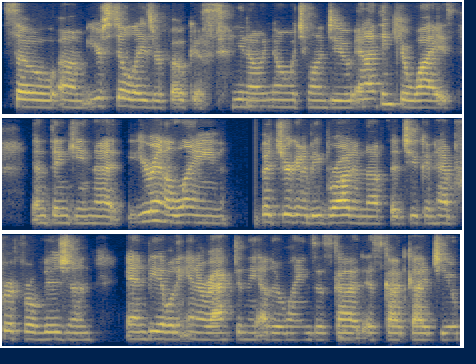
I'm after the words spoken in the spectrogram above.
So um, you're still laser focused, you know, knowing what you want to do. And I think you're wise in thinking that you're in a lane, but you're going to be broad enough that you can have peripheral vision and be able to interact in the other lanes as God as God guides you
